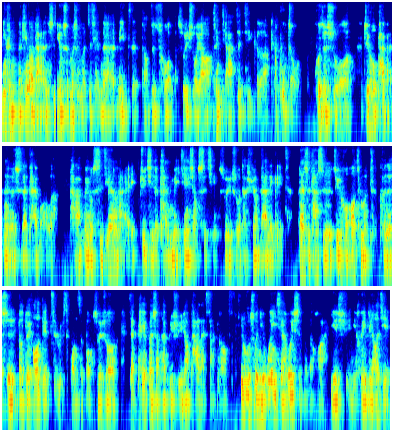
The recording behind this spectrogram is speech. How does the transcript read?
你可能听到答案是有什么什么之前的例子导致错了，所以说要增加这几个步骤，或者说最后拍板那个人实在太忙了，他没有时间来具体的看每件小事情，所以说他需要 delegate，但是他是最后 ultimate 可能是要对 audit responsible，所以说在 paper 上他必须要他来 sign off。如果说你问一下为什么的话，也许你会了解。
